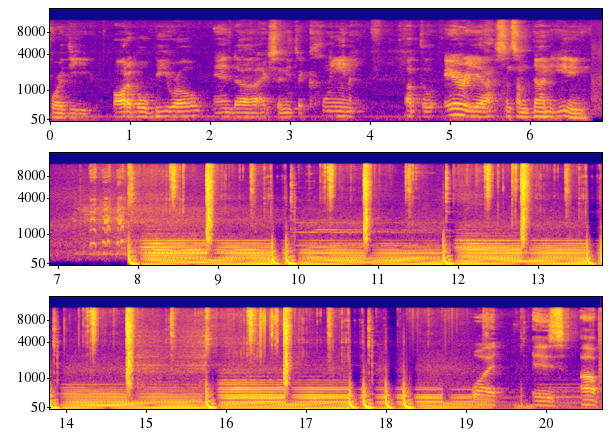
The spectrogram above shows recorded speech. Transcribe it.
for the audible b-roll and uh, actually need to clean up the area since I'm done eating. what is up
